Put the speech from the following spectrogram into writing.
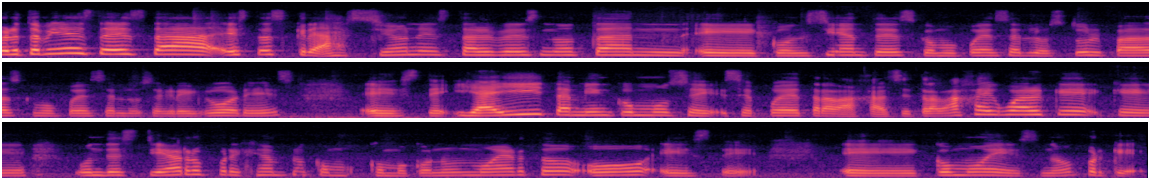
Pero también está esta, estas creaciones tal vez no tan eh, conscientes como pueden ser los tulpas, como pueden ser los egregores, este, y ahí también cómo se, se puede trabajar. Se trabaja igual que, que un destierro, por ejemplo, como, como con un muerto, o este, eh, cómo es, ¿no? Porque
